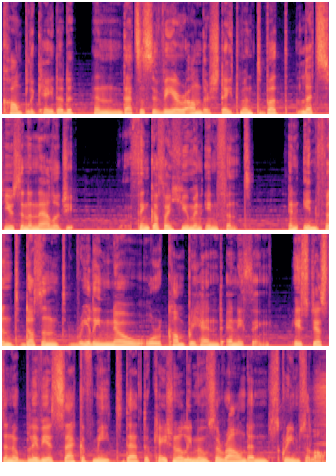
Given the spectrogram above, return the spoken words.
complicated, and that's a severe understatement, but let's use an analogy. Think of a human infant. An infant doesn't really know or comprehend anything. It's just an oblivious sack of meat that occasionally moves around and screams a lot.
